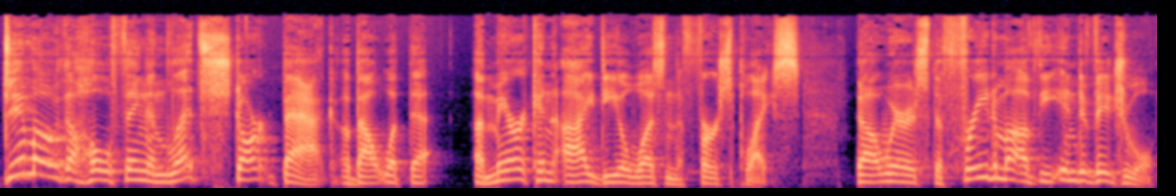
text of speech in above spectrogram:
Demo the whole thing and let's start back about what the American ideal was in the first place uh, where it's the freedom of the individual,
